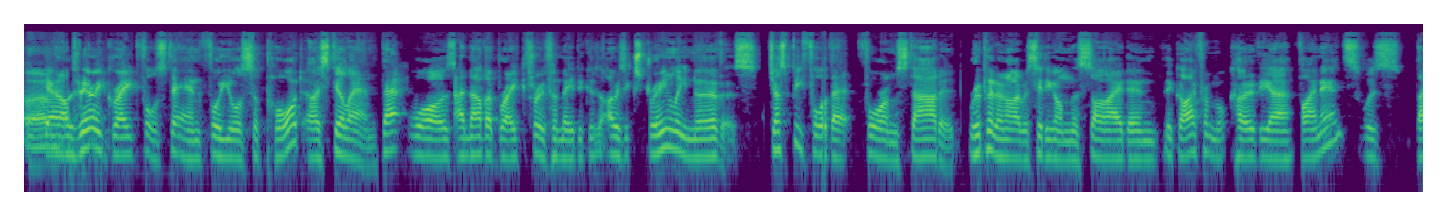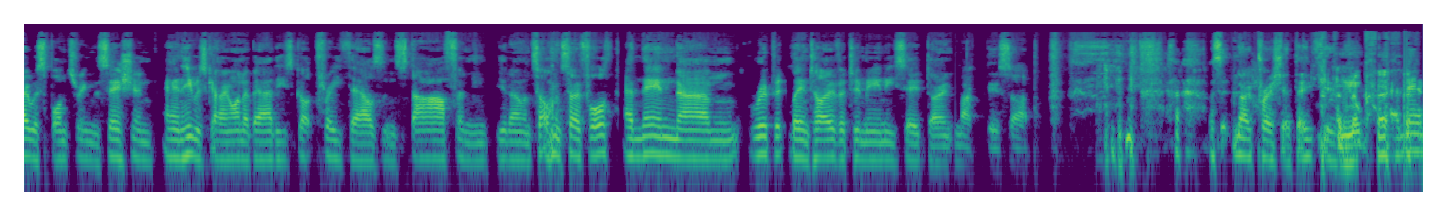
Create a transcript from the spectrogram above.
Um, yeah, I was very grateful, Stan, for your support. I still am. That was another breakthrough for me because I was extremely nervous. Just before that forum started, Rupert and I were sitting on the side, and the guy from Wachovia Finance was they were sponsoring the session and he was going on about he's got 3,000 staff and, you know, and so on and so forth. And then um, Rupert leant over to me and he said, don't muck this up. I said, no pressure, thank you. and then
